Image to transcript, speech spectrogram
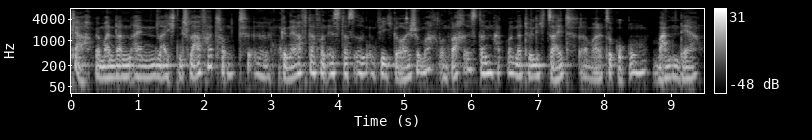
klar, wenn man dann einen leichten Schlaf hat und äh, genervt davon ist, dass irgendwie Geräusche macht und wach ist, dann hat man natürlich Zeit, da mal zu gucken, wann der.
